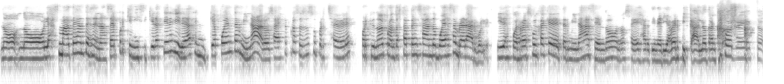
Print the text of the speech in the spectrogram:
no, no las mates antes de nacer porque ni siquiera tienes ideas en qué pueden terminar. O sea, este proceso es súper chévere porque uno de pronto está pensando, voy a sembrar árboles y después resulta que terminas haciendo, no sé, jardinería vertical, otra cosa. Correcto.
